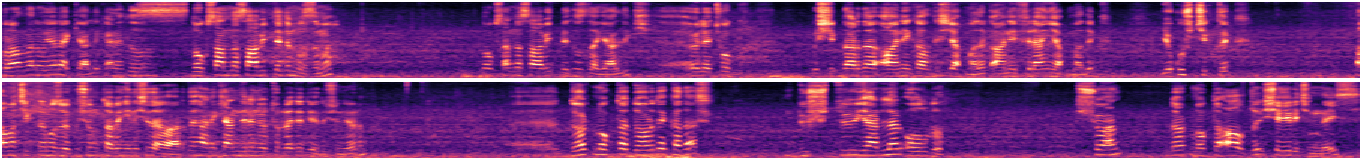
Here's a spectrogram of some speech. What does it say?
kurallara uyarak geldik. Hani hız 90'da sabitledim hızımı. 90'da sabit bir hızla geldik. Ee, öyle çok ışıklarda ani kalkış yapmadık, ani fren yapmadık. Yokuş çıktık. Ama çıktığımız yokuşun tabi inişi de vardı. Hani kendini nötrledi diye düşünüyorum. Ee, 4.4'e kadar düştüğü yerler oldu. Şu an 4.6 şehir içindeyiz.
